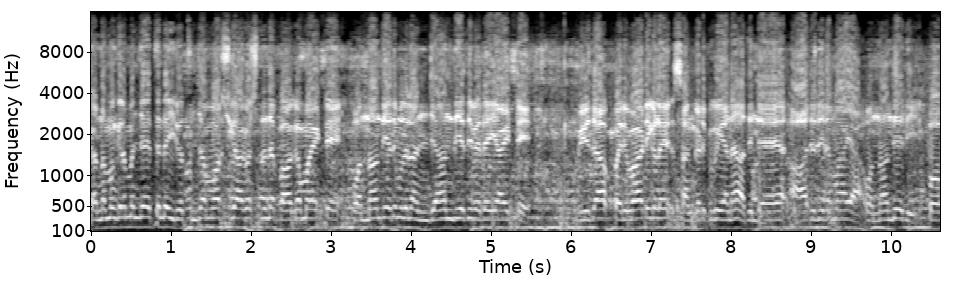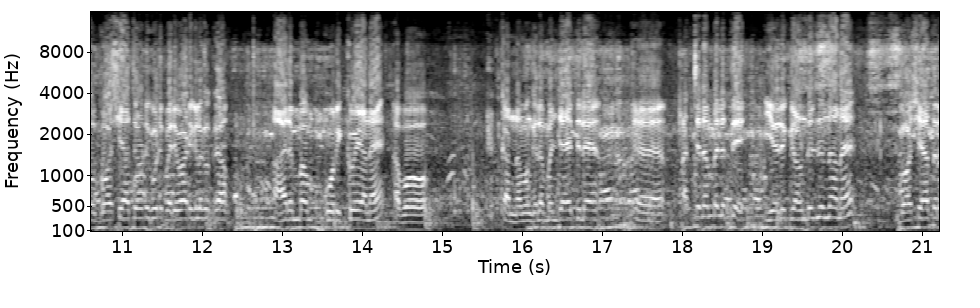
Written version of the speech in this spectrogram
കണ്ണമംഗലം പഞ്ചായത്തിന്റെ ഇരുപത്തഞ്ചാം വാർഷികാഘോഷത്തിന്റെ ഭാഗമായിട്ട് ഒന്നാം തീയതി മുതൽ അഞ്ചാം തീയതി വരെയായിട്ട് വിവിധ പരിപാടികൾ സംഘടിപ്പിക്കുകയാണ്. അതിന്റെ ആദ്യ ദിനമായ ഒന്നാം തീയതി ഇപ്പോൾ ഘോഷയാത്രയോട് കൂടി പരിപാടികൾക്കൊക്കെ ആരംഭം കുറിക്കുകയാണ്. അപ്പോൾ കണ്ണമംഗലം പഞ്ചായത്തിലെ അച്ഛനമ്പലത്ത് ഈ ഒരു ഗ്രൗണ്ടിൽ നിന്നാണ് ഘോഷയാത്ര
